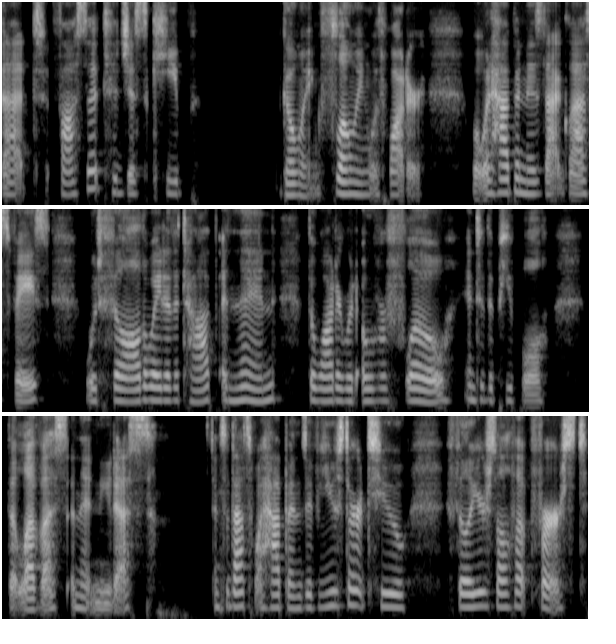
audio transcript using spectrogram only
that faucet to just keep going, flowing with water? What would happen is that glass vase would fill all the way to the top and then the water would overflow into the people that love us and that need us. And so that's what happens if you start to fill yourself up first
